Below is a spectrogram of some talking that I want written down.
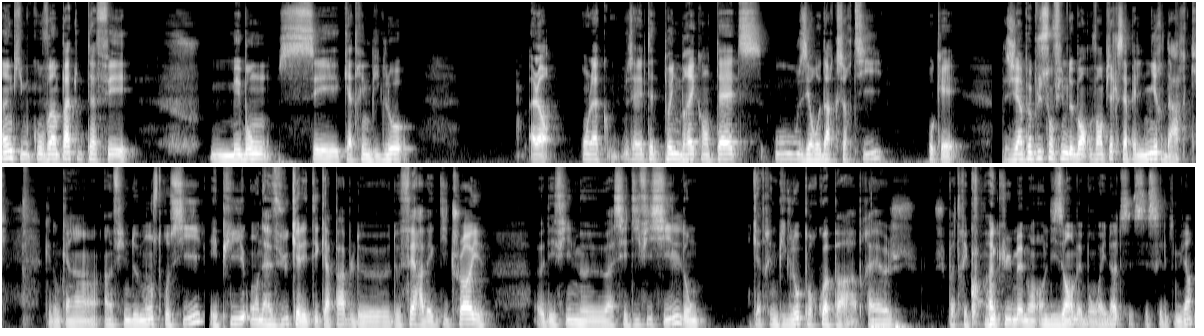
Un qui me convainc pas tout à fait, mais bon, c'est Catherine Bigelow. Alors, on vous avez peut-être Point Break en tête ou Zero Dark Thirty. Ok. J'ai un peu plus son film de vampire qui s'appelle Near Dark, qui est donc un, film de monstre aussi. Et puis, on a vu qu'elle était capable de, faire avec Detroit des films euh, assez difficiles. Donc Catherine Bigelow, pourquoi pas? Après, euh, je, je suis pas très convaincu même en, le disant, mais bon, why not? C'est celle qui me vient.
